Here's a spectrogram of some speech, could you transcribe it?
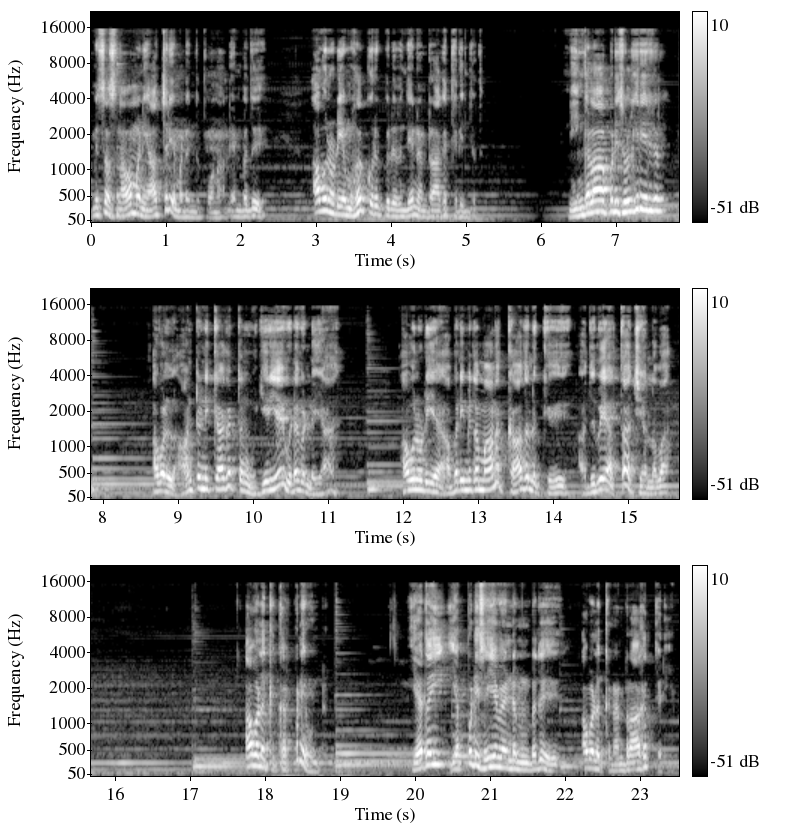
மிஸ்ஸஸ் நவமணி ஆச்சரியமடைந்து போனாள் என்பது அவளுடைய முகக்குறிப்பிலிருந்தே நன்றாக தெரிந்தது. நீங்களா அப்படி சொல்கிறீர்கள்? அவள் ஆண்டனிக்காக தன் உயிரையே விடவில்லையா? அவளுடைய அபரிமிதமான காதலுக்கு அதுவே அத்தாட்சி அல்லவா? அவளுக்கு கற்பனை உண்டு. எதை எப்படி செய்ய வேண்டும் என்பது அவளுக்கு நன்றாக தெரியும்.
